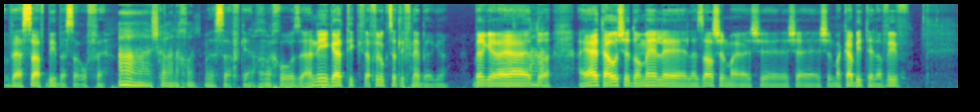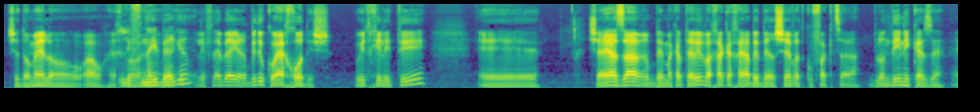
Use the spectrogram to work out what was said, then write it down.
ואסף ביבס, הרופא. אה, אשכרה, נכון. ואסף, כן. נכון. אנחנו, זה, אני הגעתי אפילו קצת לפני ברגר. ברגר היה, דו, היה את ההוא שדומה לזר של, של, של, של מכבי תל אביב, שדומה לו, וואו, איך קוראים? לפני לא, ברגר? לפני ברגר, בדיוק הוא היה חודש. הוא התחיל איתי, אה, שהיה זר במכבי תל אביב, ואחר כך היה בבאר שבע תקופה קצרה. בלונדיני כזה. אה,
